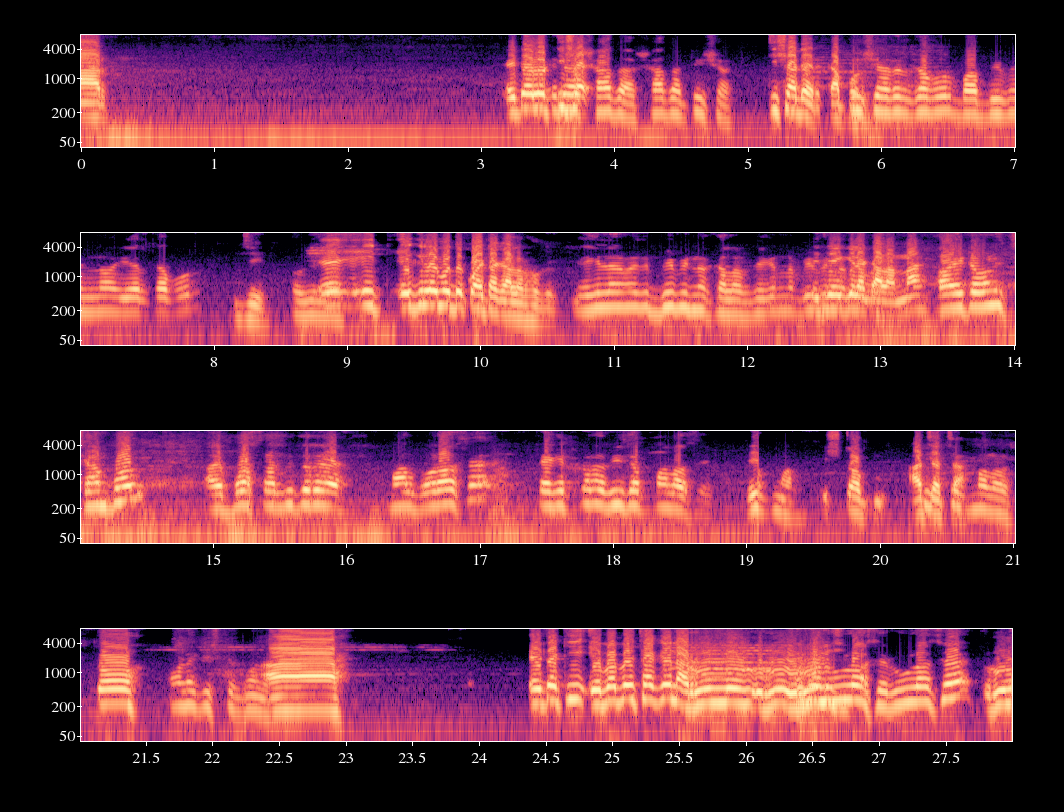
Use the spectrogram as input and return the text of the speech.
আর এটা হলো টি শার্ট সাদা সাদা টি শার্ট টি শার্টের কাপড়। টি শার্টের কাপড় বা বিভিন্ন ইয়ার কাপড়। জি। এই- এগুলোর মধ্যে কয়টা কালার হবে? এগুলোর মধ্যে বিভিন্ন কালার দেখেন না বিভিন্ন এগুলা কালার না? আর এটা মানে স্যাম্পল আর বস্তার ভিতরে মাল ভরা আছে প্যাকেট করা রিজার্ভ মাল আছে মাল। স্টপ আচ্ছা আচ্ছা। মাল আছে। তো অনেক স্টক মাল আহ, এটা কি এভাবে থাকে না? রুল রুল রুল আছে রুল আছে। রুল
